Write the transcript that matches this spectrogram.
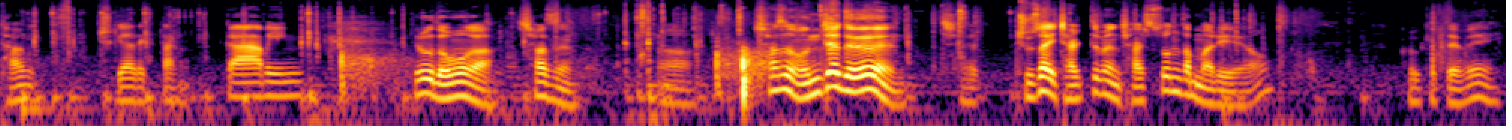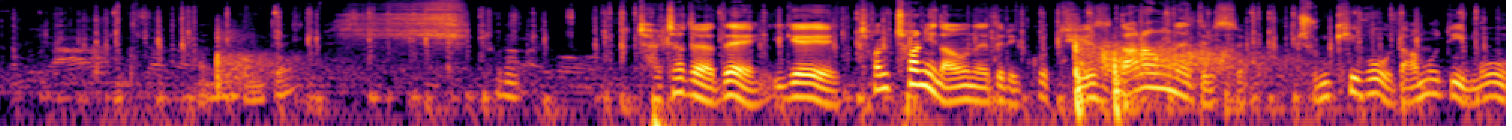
다음 죽여야겠다. 까빙. 이러고 넘어가 샷은. 아 샷은 언제든 잘, 주사위 잘 뜨면 잘 쏜단 말이에요. 그렇기 때문에. 아, 근데 좀 잘 찾아야 돼. 이게 천천히 나오는 애들이 있고 뒤에서 따라오는 애들이 있어요. 줌 키고 나무 뒤뭐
